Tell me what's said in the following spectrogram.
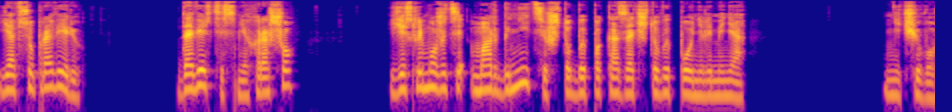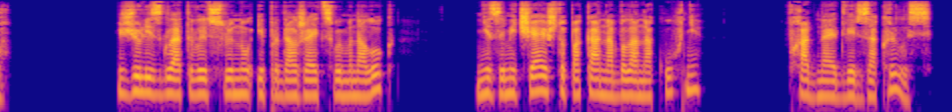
Я все проверю. Доверьтесь мне, хорошо? Если можете, моргните, чтобы показать, что вы поняли меня. Ничего. Жюли сглатывает слюну и продолжает свой монолог, не замечая, что пока она была на кухне, входная дверь закрылась.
